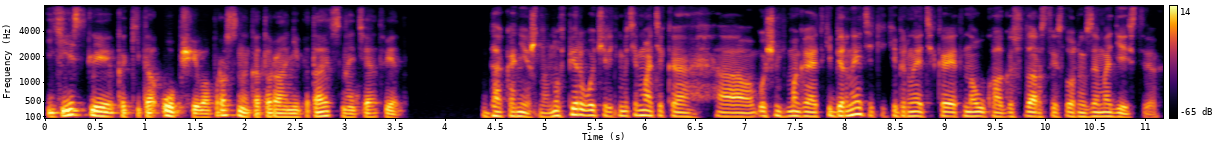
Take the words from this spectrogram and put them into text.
Есть ли какие-то общие вопросы, на которые они пытаются найти ответ? Да, конечно. Но в первую очередь математика а, очень помогает кибернетике. Кибернетика– это наука о государстве и сложных взаимодействиях.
